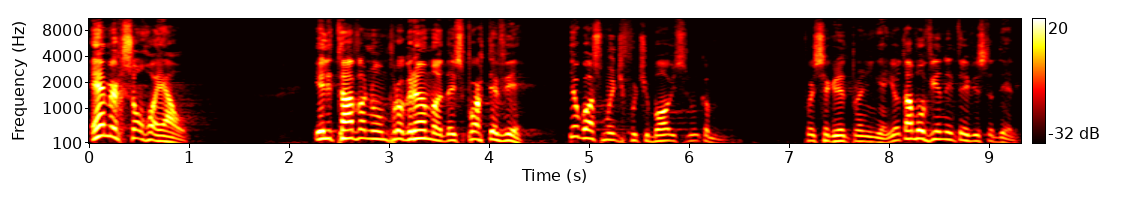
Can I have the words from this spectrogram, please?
Emerson Royal. Ele estava num programa da Sport TV. Eu gosto muito de futebol, isso nunca foi segredo para ninguém. Eu estava ouvindo a entrevista dele.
